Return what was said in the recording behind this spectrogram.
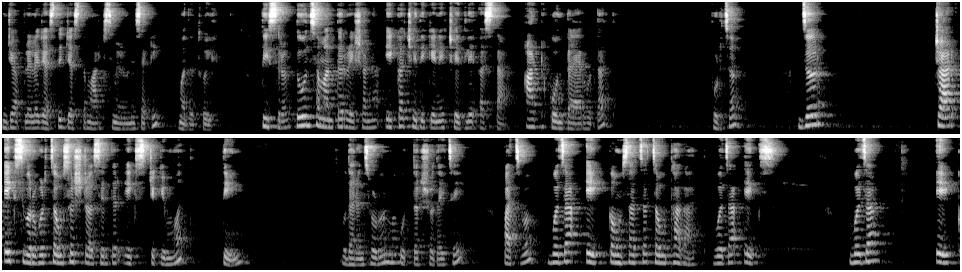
म्हणजे आपल्याला जास्तीत जास्त मार्क्स मिळवण्यासाठी मदत होईल. तिसरं दोन समांतर रेषांना एका छेदिकेने छेदले असता आठ कोण तयार होतात? पुढचं जर चार एक्स बरोबर चौसष्ट असेल तर एक्सची किंमत तीन. उदाहरण सोडून मग उत्तर शोधायचे. पाचवं वजा एक कंसाचा चौथा घात वजा एक्स वजा एक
